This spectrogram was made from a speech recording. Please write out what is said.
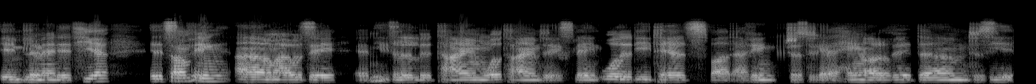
implemented here. It's something um, I would say it needs a little bit time, more time to explain all the details, but I think just to get a hang out of it, um, to see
